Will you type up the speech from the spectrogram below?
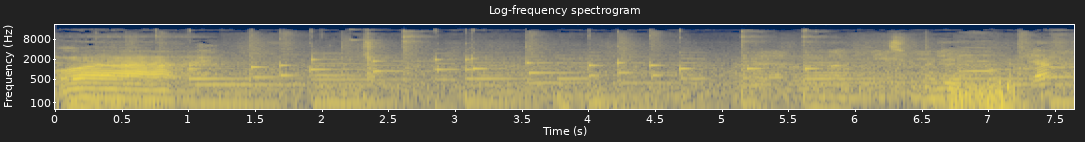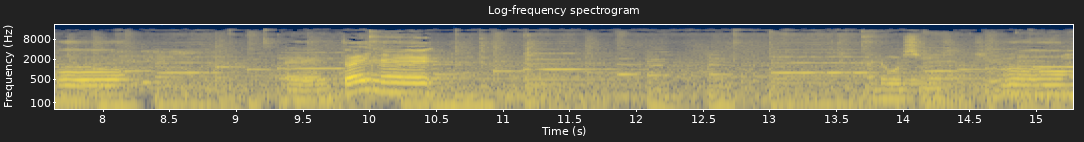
Wah. Cuma dia dapur. Ada toilet. Ada washing room.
